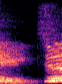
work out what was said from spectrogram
Three, two,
